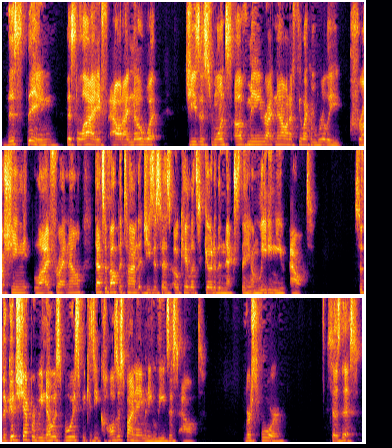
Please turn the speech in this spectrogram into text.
this thing this life out i know what jesus wants of me right now and i feel like i'm really crushing life right now, that's about the time that Jesus says, okay, let's go to the next thing. I'm leading you out. So, the Good Shepherd, we know his voice because he calls us by name and he leads us out. Verse 4 says this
